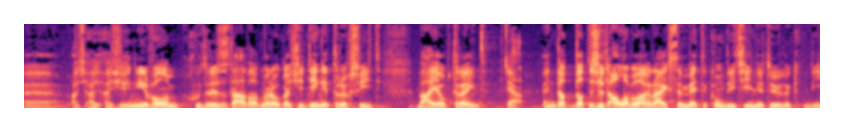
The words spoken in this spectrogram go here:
eh, als, je- als je in ieder geval een goed resultaat had. Maar ook als je dingen terugziet waar je op traint. Ja. En dat, dat is het allerbelangrijkste met de conditie natuurlijk die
